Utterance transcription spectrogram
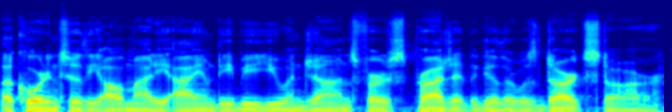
According to the almighty IMDb, you and John's first project together was Dark Star.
